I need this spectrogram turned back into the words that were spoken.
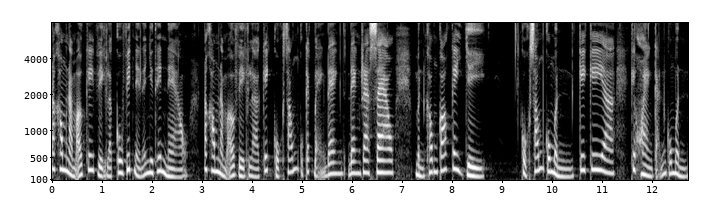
nó không nằm ở cái việc là covid này nó như thế nào. Nó không nằm ở việc là cái cuộc sống của các bạn đang đang ra sao. Mình không có cái gì. Cuộc sống của mình, cái cái à, cái hoàn cảnh của mình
